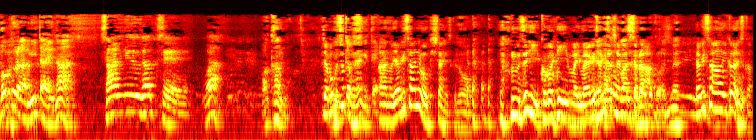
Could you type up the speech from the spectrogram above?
僕らみたいな三流学生はわかんないじゃあ僕ちょっとねあの八木さんにもお聞きしたいんですけどいやぜひここに今今八木さんがいらっしゃいますから。八木さんいかがですか？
